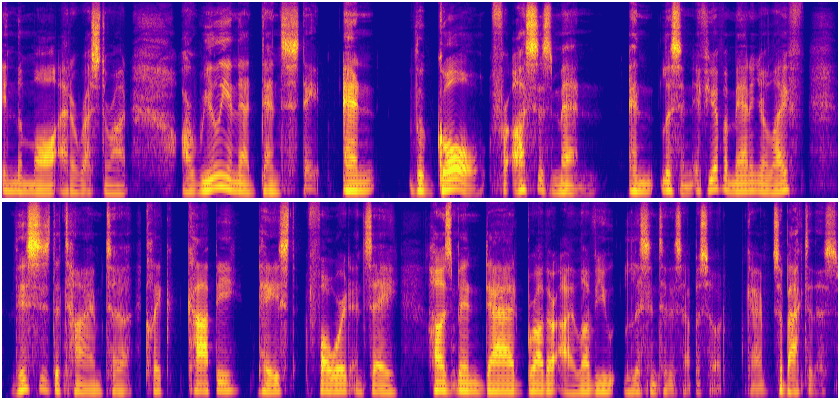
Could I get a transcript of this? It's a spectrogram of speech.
in the mall, at a restaurant are really in that dense state. And the goal for us as men, and listen, if you have a man in your life, this is the time to click copy, paste, forward, and say, husband, dad, brother, I love you. Listen to this episode. Okay. So back to this.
